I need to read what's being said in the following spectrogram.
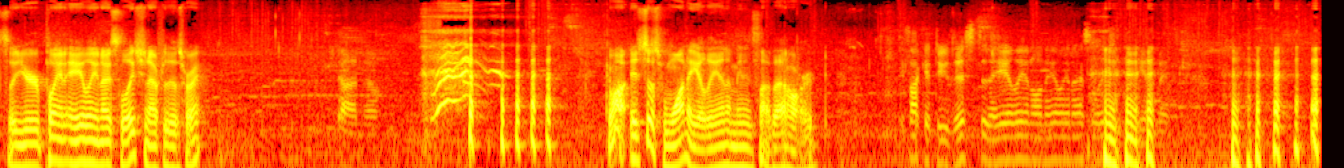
So you're playing Alien Isolation after this, right? Come on, it's just one alien. I mean, it's not that hard. If I could do this to the alien on Alien Isolation, yeah.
